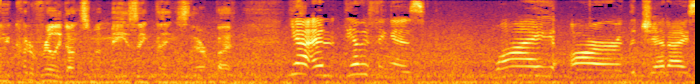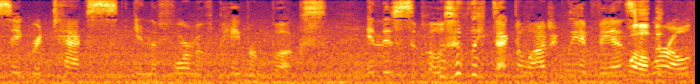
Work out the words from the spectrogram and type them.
You could have really done some amazing things there, but Yeah, and the other thing is, why are the Jedi sacred texts in the form of paper books in this supposedly technologically advanced well, but- world?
